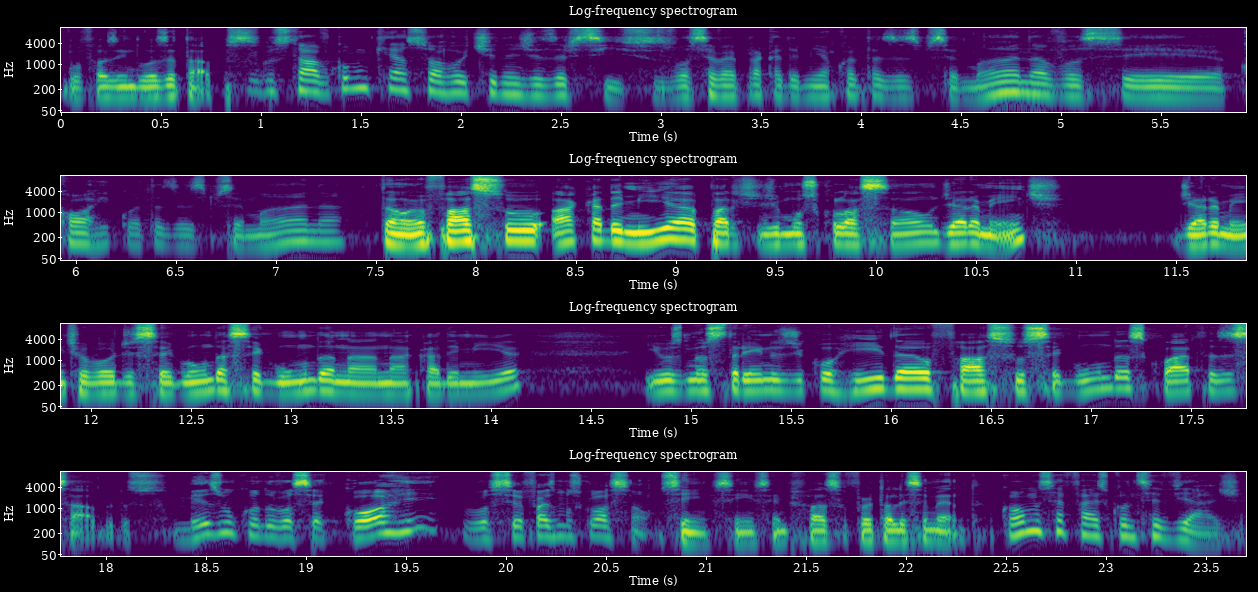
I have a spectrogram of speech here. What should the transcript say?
Vou fazer em duas etapas. Gustavo, como que é a sua rotina de exercícios? Você vai para academia quantas vezes por semana? Você corre quantas vezes por semana? Então, eu faço academia, a parte de musculação, diariamente. Diariamente, eu vou de segunda a segunda na, na academia. E os meus treinos de corrida eu faço segundas, quartas e sábados. Mesmo quando você corre, você faz musculação. Sim, sim, sempre faço fortalecimento. Como você faz quando você viaja?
